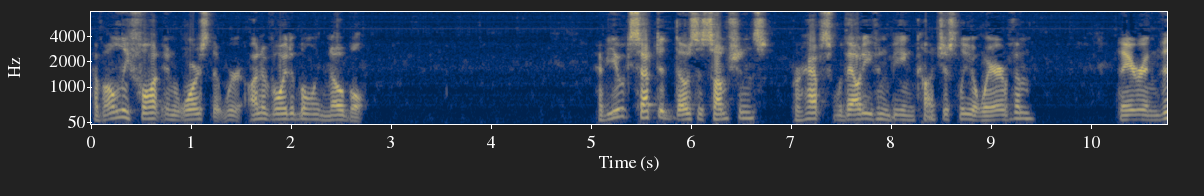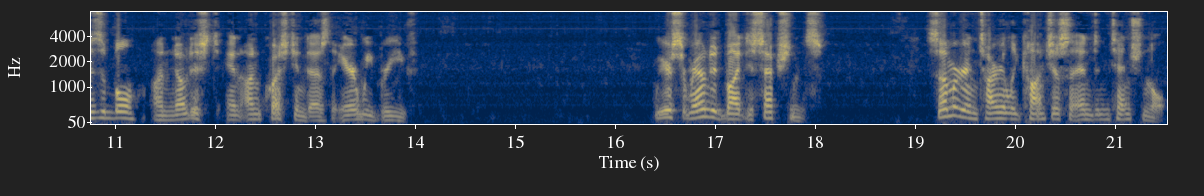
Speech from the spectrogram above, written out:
have only fought in wars that were unavoidable and noble. Have you accepted those assumptions, perhaps without even being consciously aware of them? They are invisible, unnoticed, and unquestioned as the air we breathe. We are surrounded by deceptions. Some are entirely conscious and intentional.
